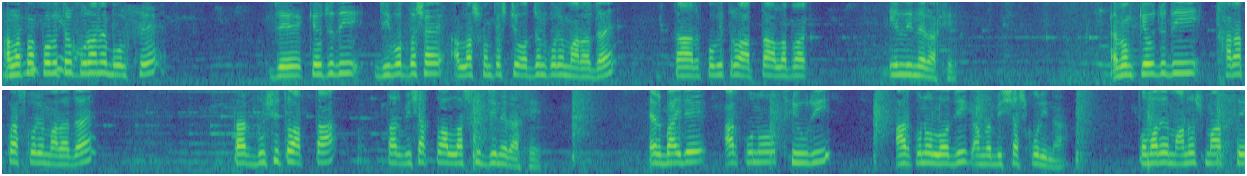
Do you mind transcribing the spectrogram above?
আল্লাহ পাক পবিত্র কোরআনে বলছে যে কেউ যদি জীবদ্দশায় আল্লাহ সন্তুষ্টি অর্জন করে মারা যায় তার পবিত্র আত্মা আল্লাহ পাক ইল্লিনে রাখে। এবং কেউ যদি খারাপ কাজ করে মারা যায় তার দূষিত আত্মা তার বিষাক্ত আল্লাহ সিজ্জিনে রাখে। এর বাইরে আর কোনো থিওরি আর কোনো লজিক আমরা বিশ্বাস করি না। তোমারে মানুষ মারছে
